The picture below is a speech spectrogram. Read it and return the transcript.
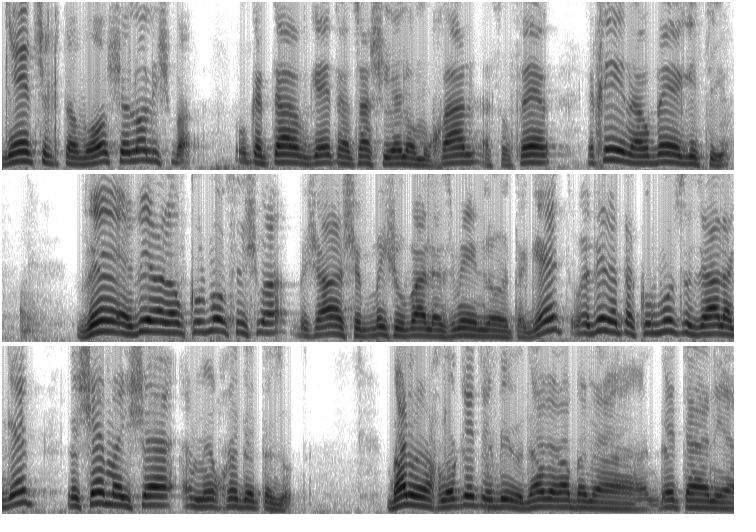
גט שכתבו שלא לשמה. הוא כתב גט, רצה שיהיה לו מוכן, הסופר, הכין הרבה גטים, והעביר עליו קולמוס לשמה. בשעה שמישהו בא להזמין לו את הגט, הוא העביר את הקולמוס הזה על הגט לשם האישה המיוחדת הזאת. באנו למחלוקת רבי יהודה ורבנן, דתניא,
